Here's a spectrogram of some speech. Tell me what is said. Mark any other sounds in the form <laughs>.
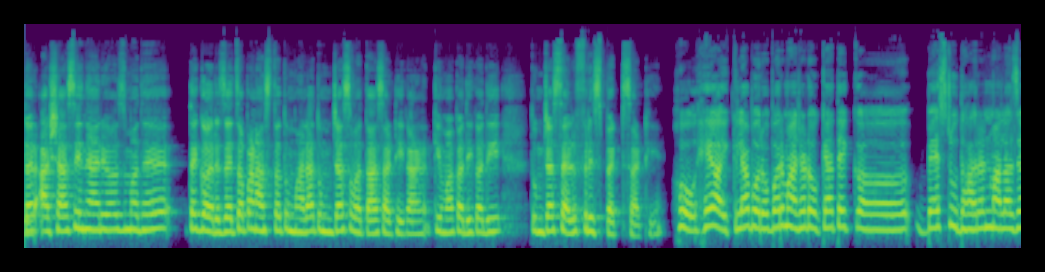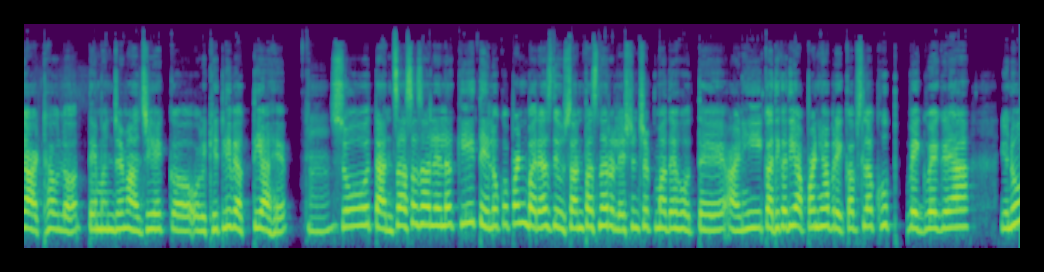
तर अशा सिनॅरिओजमध्ये ते गरजेचं पण असतं तुम्हाला तुमच्या स्वतःसाठी कारण किंवा कधी कधी तुमच्या सेल्फ रिस्पेक्टसाठी हो हे ऐकल्याबरोबर माझ्या डोक्यात एक बेस्ट उदाहरण मला जे आठवलं ते म्हणजे माझी एक ओळखीतली व्यक्ती आहे. सो त्यांचं असं झालेलं की ते लोक पण बऱ्याच दिवसांपासून रिलेशनशिपमध्ये होते आणि कधी कधी आपण ह्या ब्रेकअप्सला खूप वेगवेगळ्या यु नो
